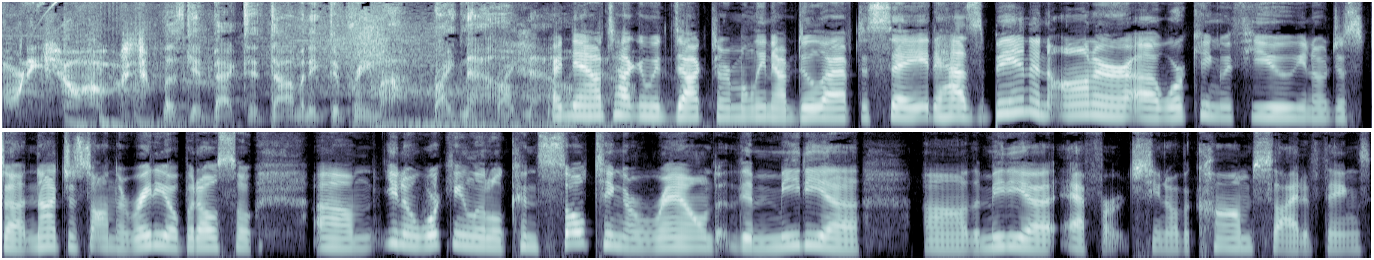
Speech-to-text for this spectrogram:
morning show host. Let's get back to Dominique DePrima right now. Right now. Right now, talking with Dr. Melina Abdullah, I have to say it has been an honor uh, working with you. You know, just uh, not just on the radio, but also, um, you know, working a little consulting around the media. Uh, the media efforts, you know, the com side of things,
